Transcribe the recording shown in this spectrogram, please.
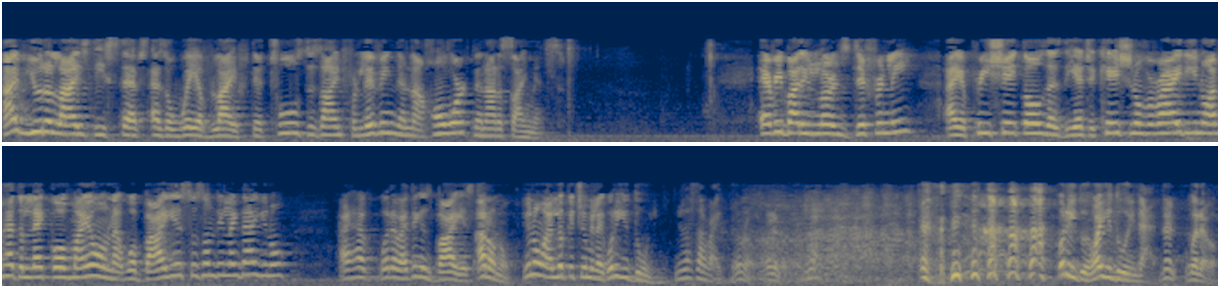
I've utilized these steps as a way of life. They're tools designed for living. They're not homework. They're not assignments. Everybody learns differently. I appreciate those as the educational variety. You know, I've had to let go of my own, like what bias or something like that. You know, I have whatever. I think it's bias. I don't know. You know, I look at you and be like, "What are you doing? You know, that's not right." No, no, whatever. what are you doing? Why are you doing that? Whatever.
